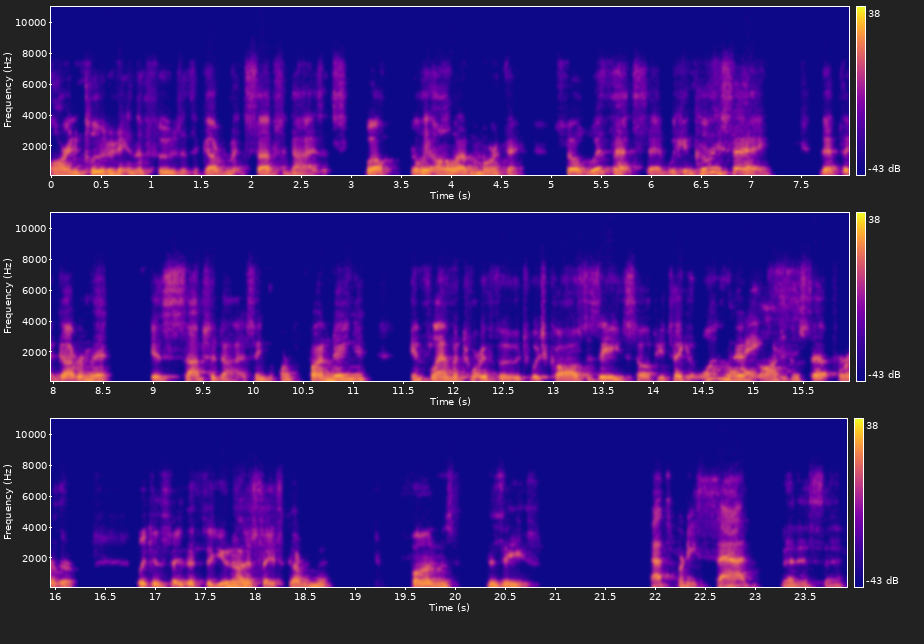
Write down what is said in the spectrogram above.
are included in the foods that the government subsidizes? Well, really all of them, aren't they? So, with that said, we can clearly say that the government is subsidizing or funding inflammatory foods which cause disease. So, if you take it one right. logical step further, we can say that the United States government funds disease. That's pretty sad. That is sad.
